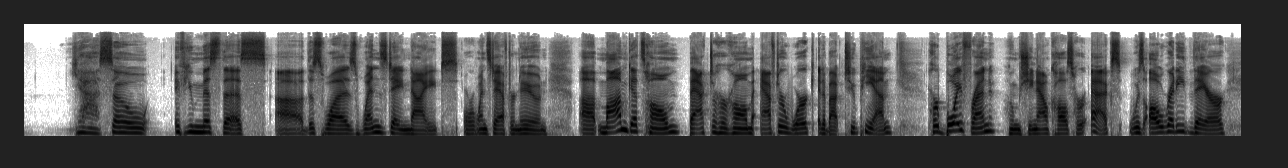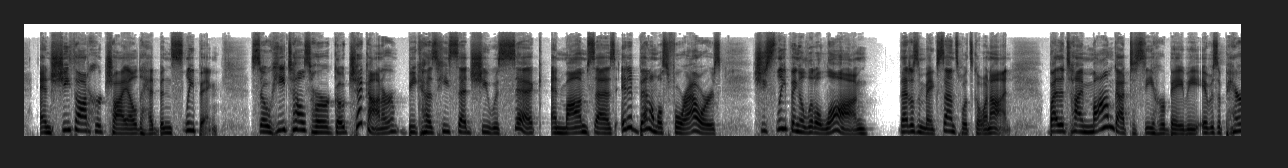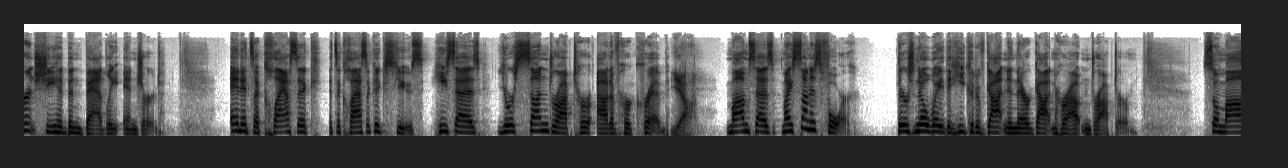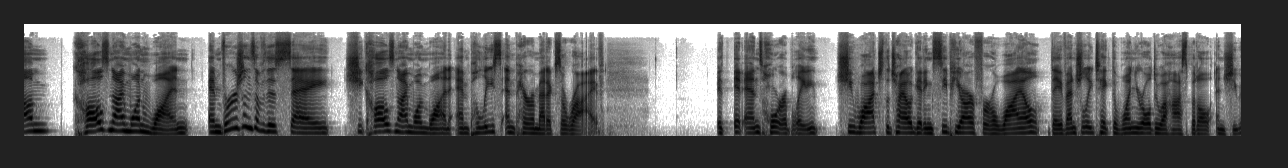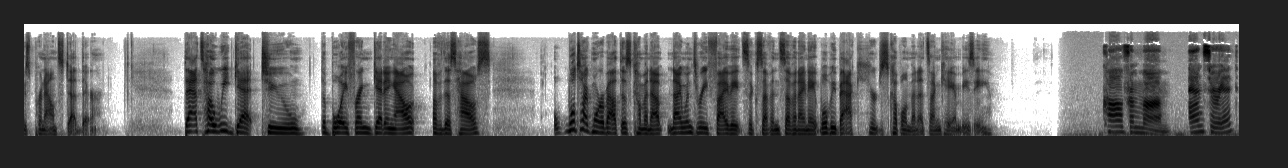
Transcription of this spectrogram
Yeah. So if you missed this, uh, this was Wednesday night or Wednesday afternoon. Uh, mom gets home, back to her home after work at about 2 p.m. Her boyfriend, whom she now calls her ex, was already there and she thought her child had been sleeping. So he tells her, go check on her because he said she was sick. And mom says, it had been almost four hours. She's sleeping a little long. That doesn't make sense. What's going on? By the time mom got to see her baby, it was apparent she had been badly injured. And it's a classic, it's a classic excuse. He says, Your son dropped her out of her crib. Yeah. Mom says, My son is four. There's no way that he could have gotten in there, gotten her out, and dropped her. So mom calls 911, and versions of this say she calls 911 and police and paramedics arrive. It, it ends horribly. She watched the child getting CPR for a while. They eventually take the one year old to a hospital, and she was pronounced dead there. That's how we get to the boyfriend getting out of this house. We'll talk more about this coming up. 913 586 7798. We'll be back here in just a couple of minutes on KMBZ. Call from mom. Answer it.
